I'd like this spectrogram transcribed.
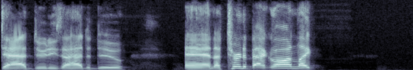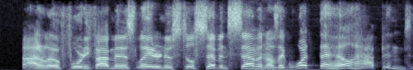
dad duties I had to do, and I turned it back on like I don't know, 45 minutes later, and it was still 7 7. I was like, what the hell happened?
